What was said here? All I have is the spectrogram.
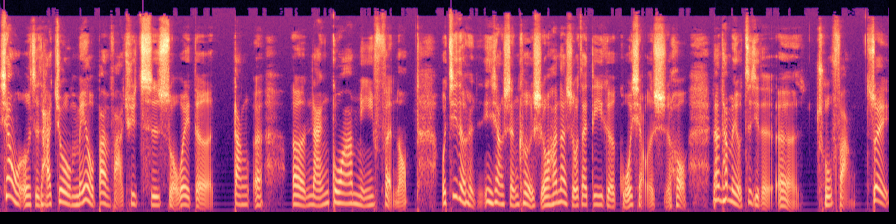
像我儿子他就没有办法去吃所谓的当呃。呃，南瓜米粉哦，我记得很印象深刻的时候，他那时候在第一个国小的时候，那他们有自己的呃厨房，所以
